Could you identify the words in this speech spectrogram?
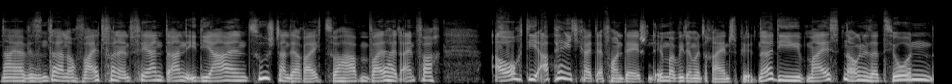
naja, wir sind da noch weit von entfernt, da einen idealen Zustand erreicht zu haben, weil halt einfach auch die Abhängigkeit der Foundation immer wieder mit reinspielt. Ne? Die meisten Organisationen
